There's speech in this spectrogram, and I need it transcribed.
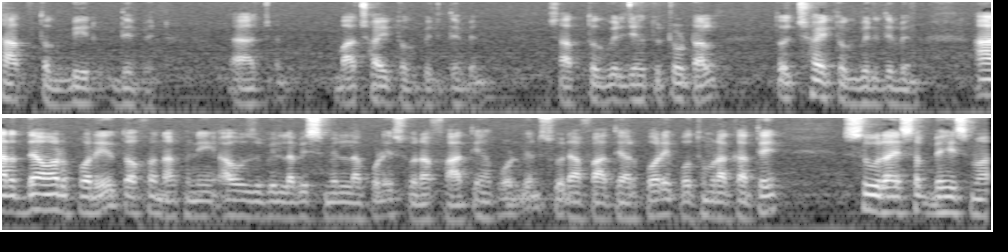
সাত তকবির দেবেন বা ছয় তকবির দেবেন। সাত তকবির যেহেতু টোটাল তো ছয় তকবির দেবেন। আর দেওয়ার পরে তখন আপনি আউজুবিল্লা বিসমিল্লা পড়ে সুরা ফাতিহা পড়বেন। সুরা ফাতিহার পরে প্রথম রাকাতে সুরায় সব্বে ইসমা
